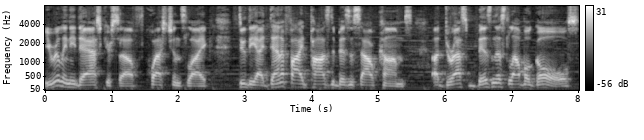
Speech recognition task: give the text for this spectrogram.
you really need to ask yourself questions like Do the identified positive business outcomes address business level goals,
